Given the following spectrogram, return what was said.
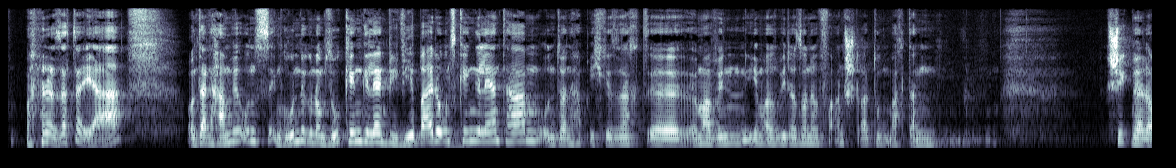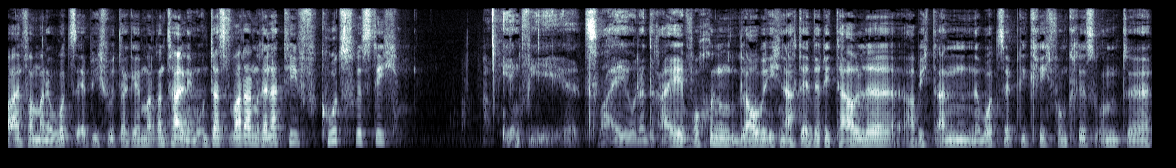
Und dann sagt er ja. Und dann haben wir uns im Grunde genommen so kennengelernt, wie wir beide uns kennengelernt haben. Und dann habe ich gesagt, äh, immer wenn ihr mal wieder so eine Veranstaltung macht, dann schickt mir doch einfach mal eine WhatsApp, ich würde da gerne mal dran teilnehmen. Und das war dann relativ kurzfristig, irgendwie äh, zwei oder drei Wochen, glaube ich, nach der Veritable habe ich dann eine WhatsApp gekriegt von Chris und äh,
